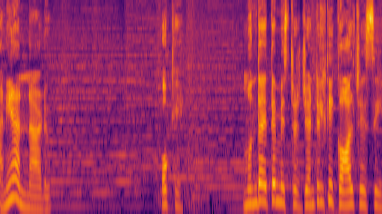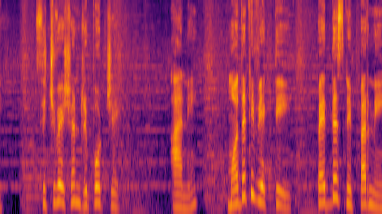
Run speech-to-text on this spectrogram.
అని అన్నాడు. ఓకే ముందైతే మిస్టర్ జెంటిల్కి కాల్ చేసి సిచ్యువేషన్ రిపోర్ట్ చేయి అని మొదటి వ్యక్తి పెద్ద స్నిప్పర్ని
